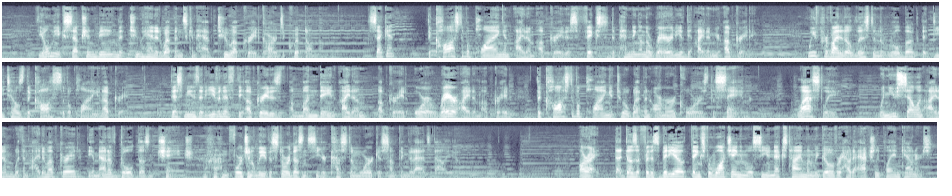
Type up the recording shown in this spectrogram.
The only exception being that two handed weapons can have two upgrade cards equipped on them. Second, the cost of applying an item upgrade is fixed depending on the rarity of the item you're upgrading. We've provided a list in the rulebook that details the costs of applying an upgrade. This means that even if the upgrade is a mundane item upgrade or a rare item upgrade, the cost of applying it to a weapon, armor, or core is the same. Lastly, when you sell an item with an item upgrade, the amount of gold doesn't change. Unfortunately, the store doesn't see your custom work as something that adds value. Alright, that does it for this video. Thanks for watching, and we'll see you next time when we go over how to actually play encounters.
